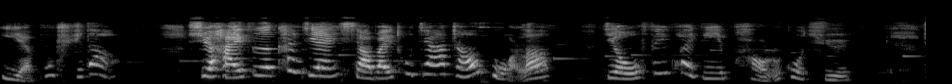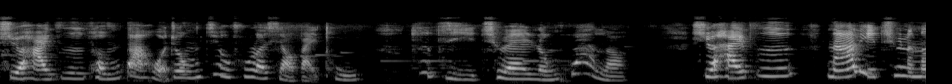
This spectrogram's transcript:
也不知道。雪孩子看见小白兔家着火了，就飞快地跑了过去。雪孩子从大火中救出了小白兔。自己却融化了，雪孩子哪里去了呢？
